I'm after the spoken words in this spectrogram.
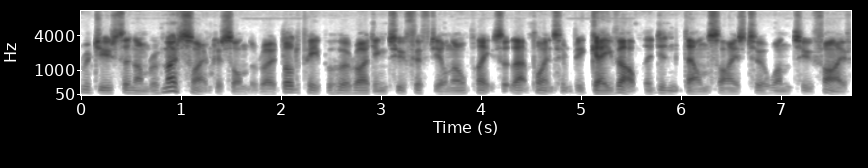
reduce the number of motorcyclists on the road. A lot of people who are riding 250 on old plates at that point simply gave up. They didn't downsize to a 125.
